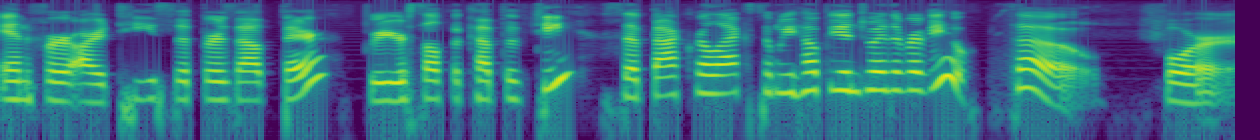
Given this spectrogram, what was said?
And for our tea sippers out there, brew yourself a cup of tea, sit back, relax, and we hope you enjoy the review. So, for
